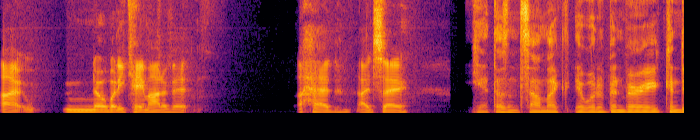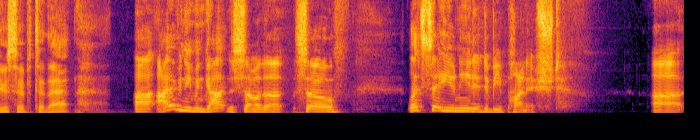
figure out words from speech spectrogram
uh, nobody came out of it ahead, I'd say. Yeah, it doesn't sound like it would have been very conducive to that. Uh, I haven't even gotten to some of the. So let's say you needed to be punished. Uh,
